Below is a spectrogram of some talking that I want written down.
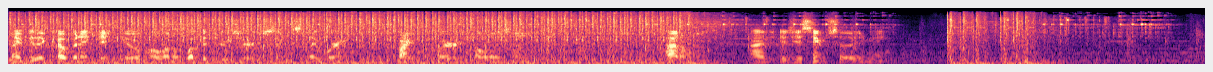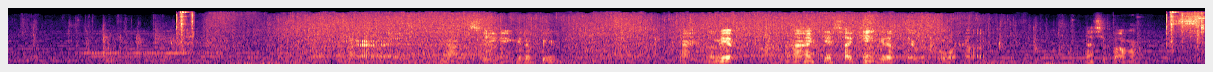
Maybe the Covenant didn't do a whole lot of weapons research since they weren't fighting first all that time. I don't know. I, it just seems silly to me. Get up here? Alright, let me up. I guess I can't get up there with the Warthog. That's a bummer. Let's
